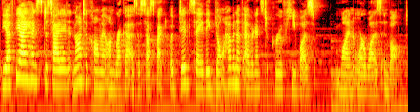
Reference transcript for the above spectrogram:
The FBI has decided not to comment on Reca as a suspect, but did say they don't have enough evidence to prove he was one or was involved.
